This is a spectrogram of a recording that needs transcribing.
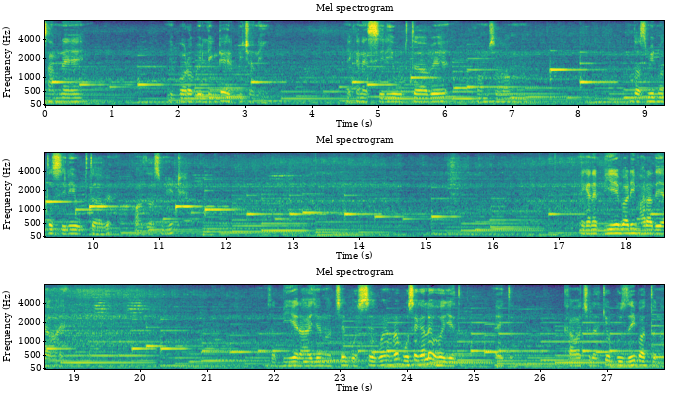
সামনে এই বড় বিল্ডিংটা এর পিছনেই। এখানে সিঁড়ি উঠতে হবে, কমসে কম দশ মিনিট মতো সিঁড়ি উঠতে হবে, পাঁচ দশ মিনিট। এখানে বিয়ে বাড়ি ভাড়া দেওয়া হয়। সব বিয়ের আয়োজন হচ্ছে বসছে আমরা বসে গেলে হয়ে যেত। এই তো, খাওয়া চলে কেউ বুঝতেই পারতো না।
